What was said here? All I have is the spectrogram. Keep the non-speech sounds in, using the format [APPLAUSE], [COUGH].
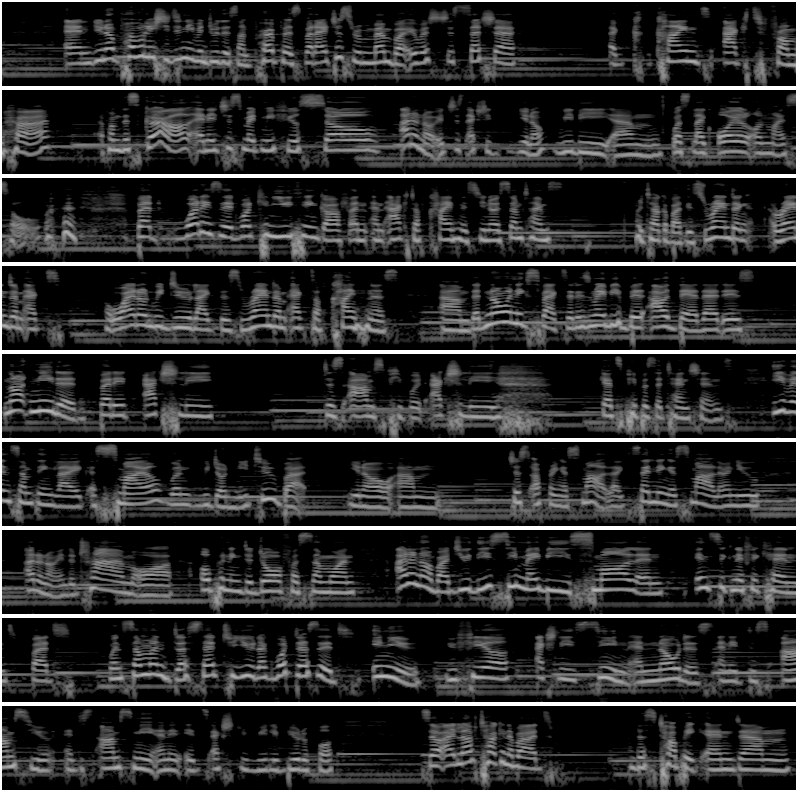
And you know, probably she didn't even do this on purpose, but I just remember it was just such a, a kind act from her, from this girl, and it just made me feel so, I don't know, it just actually, you know, really um, was like oil on my soul. [LAUGHS] but what is it? What can you think of an, an act of kindness? You know, sometimes we talk about these random, random acts. Why don't we do like this random acts of kindness um, that no one expects, that is maybe a bit out there, that is not needed, but it actually disarms people. It actually gets people's attentions. Even something like a smile when we don't need to, but you know, um, just offering a smile, like sending a smile when you, I don't know, in the tram or opening the door for someone. I don't know about you, these seem maybe small and insignificant, but when someone does that to you, like what does it in you? You feel actually seen and noticed, and it disarms you, it disarms me, and it, it's actually really beautiful. So I love talking about this topic, and um,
